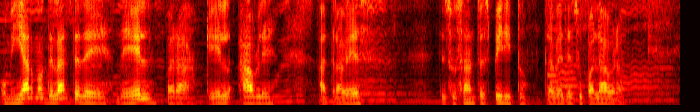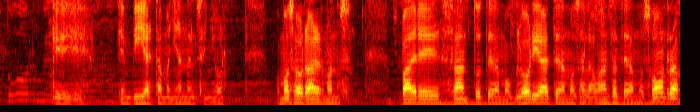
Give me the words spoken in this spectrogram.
humillarnos delante de, de, Él para que Él hable a través de su Santo Espíritu, a través de su palabra que envía esta mañana el Señor. Vamos a orar, hermanos. Padre Santo, te damos gloria, te damos alabanza, te damos honra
